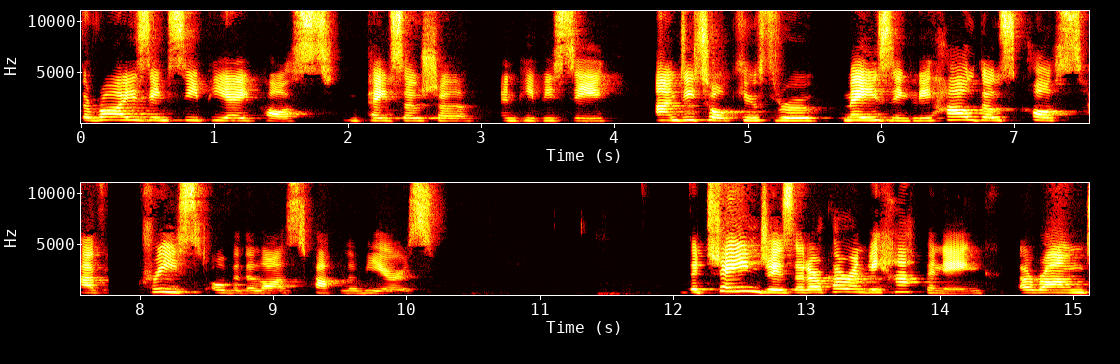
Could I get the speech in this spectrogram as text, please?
the rising CPA costs, paid social and PPC. Andy talked you through amazingly how those costs have increased over the last couple of years. The changes that are currently happening around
